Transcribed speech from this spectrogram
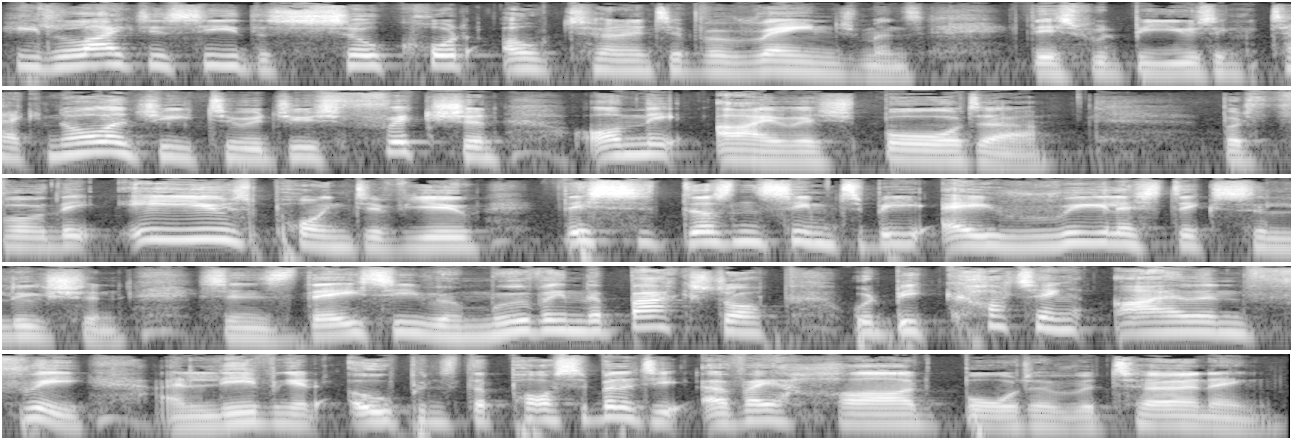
he'd like to see the so called alternative arrangements. This would be using technology to reduce friction on the Irish border. But for the EU's point of view, this doesn't seem to be a realistic solution, since they see removing the backstop would be cutting Ireland free and leaving it open to the possibility of a hard border returning.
